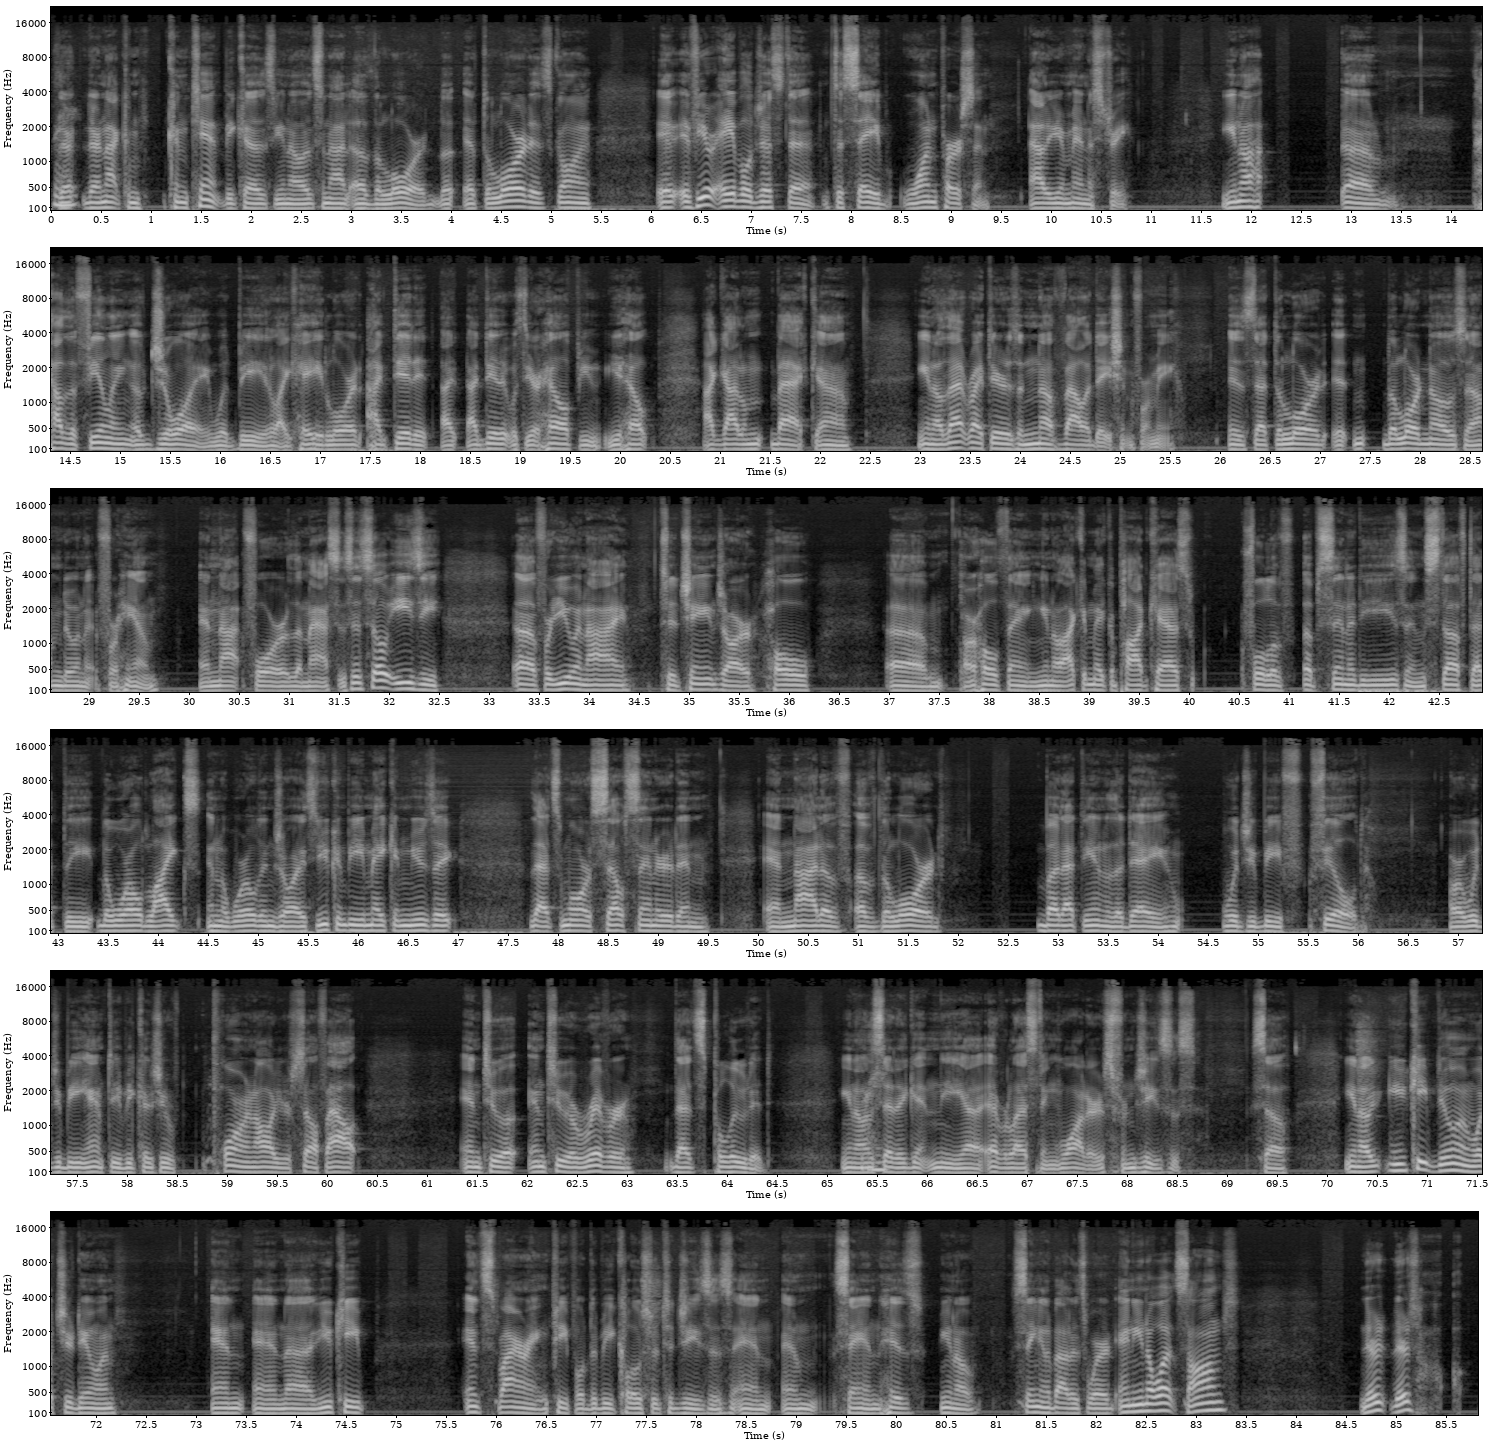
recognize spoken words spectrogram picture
Right. They're they're not com- content because you know it's not of the Lord. If the Lord is going, if, if you're able just to to save one person out of your ministry, you know um, how the feeling of joy would be. Like, hey, Lord, I did it. I, I did it with your help. You you help. I got them back. Um, you know that right there is enough validation for me. Is that the Lord? It, the Lord knows that I'm doing it for Him and not for the masses. It's so easy uh, for you and I to change our whole um, our whole thing. You know, I can make a podcast full of obscenities and stuff that the the world likes and the world enjoys. You can be making music that's more self-centered and and not of of the Lord. But at the end of the day, would you be f- filled or would you be empty because you're pouring all yourself out into a into a river that's polluted you know right. instead of getting the uh, everlasting waters from jesus so you know you keep doing what you're doing and and uh, you keep inspiring people to be closer to jesus and and saying his you know singing about his word and you know what psalms there there's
